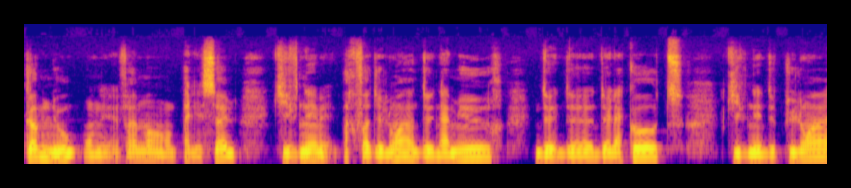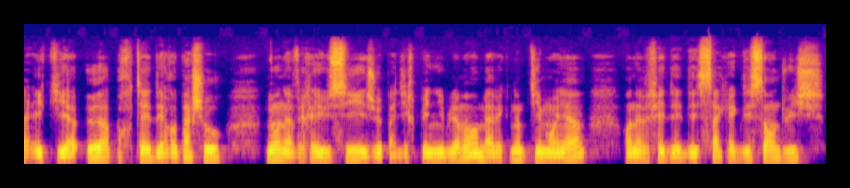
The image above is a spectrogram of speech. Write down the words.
comme nous, on n'est vraiment pas les seuls, qui venaient mais parfois de loin, de Namur, de, de, la côte, qui venaient de plus loin et qui, à eux, apportaient des repas chauds. Nous, on avait réussi, je ne vais pas dire péniblement, mais avec nos petits moyens, on avait fait des, des sacs avec des sandwichs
